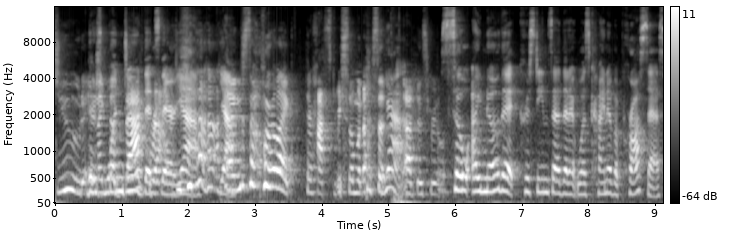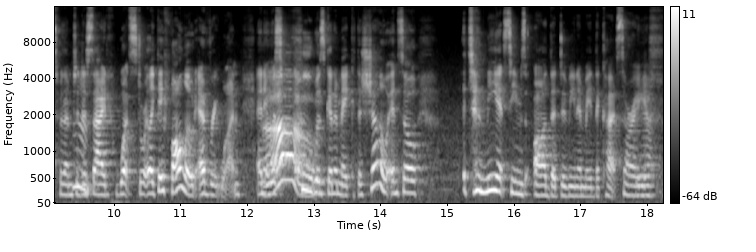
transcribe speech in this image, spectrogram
dude in like one the dude that's background. there. Yeah. Yeah. And so we're like, there has to be someone else at, Yeah. at this real. So I know that Christine said that it was kind of a process for Hmm. them to decide what story. Like they followed everyone, and it was who Oh. was going to make the show. And so, to me, it seems odd that Davina made the cut. Sorry Yeah. if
